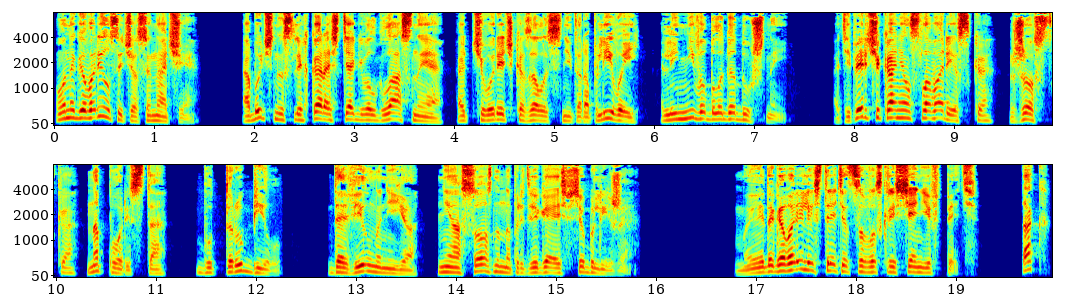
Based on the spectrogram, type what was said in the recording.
Он и говорил сейчас иначе. Обычно слегка растягивал гласные, отчего речь казалась неторопливой, лениво-благодушной. А теперь чеканил слова резко, жестко, напористо, будто рубил. Давил на нее, неосознанно придвигаясь все ближе. Мы договорились встретиться в воскресенье в пять. Так?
